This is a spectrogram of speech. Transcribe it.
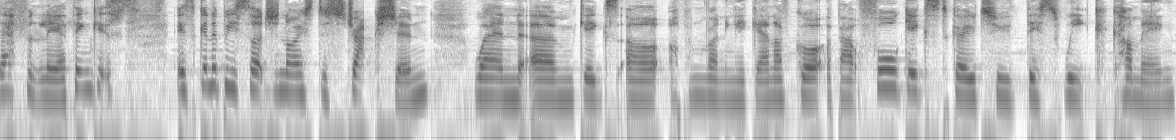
definitely. I think it's it's going to be such a nice distraction when um, gigs are up and running again. I've got about four gigs to go to this week coming,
